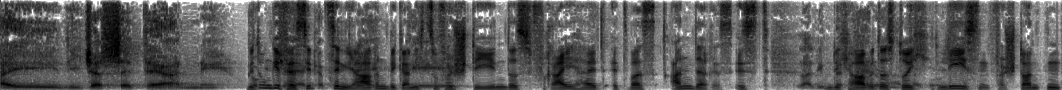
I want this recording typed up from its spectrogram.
ai 17 anni mit ungefähr 17 Jahren begann ich zu verstehen, dass Freiheit etwas anderes ist. Und ich habe das durch Lesen verstanden.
